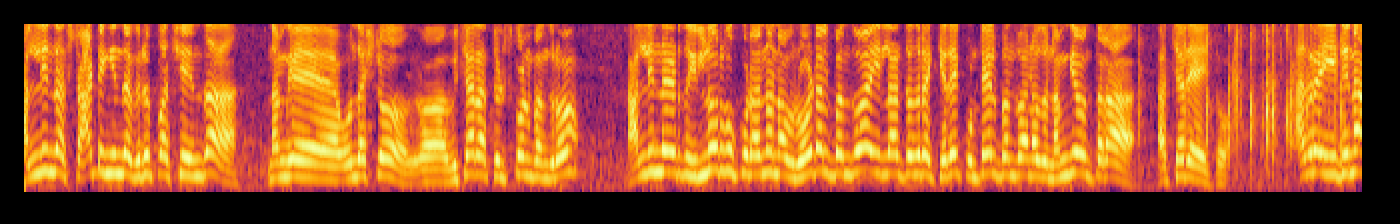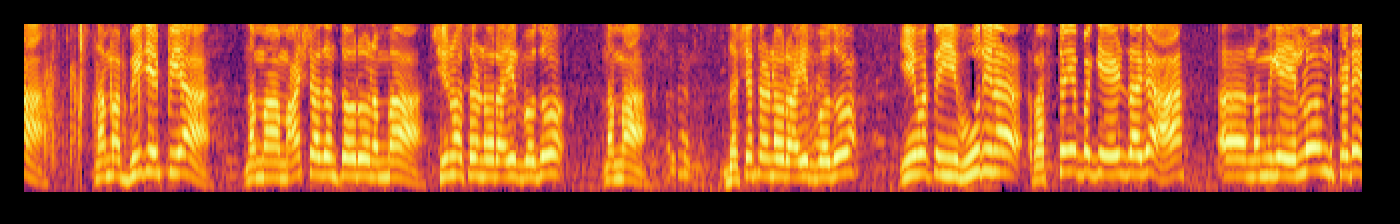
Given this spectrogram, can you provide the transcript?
ಅಲ್ಲಿಂದ ಸ್ಟಾರ್ಟಿಂಗಿಂದ ವಿರೂಪಾಕ್ಷಿಯಿಂದ ನಮಗೆ ಒಂದಷ್ಟು ವಿಚಾರ ತಿಳಿಸ್ಕೊಂಡು ಬಂದರು. ಅಲ್ಲಿಂದ ಹಿಡಿದು ಇಲ್ಲೋರ್ಗೂ ಕೂಡ ನಾವು ರೋಡಲ್ಲಿ ಬಂದ್ವ, ಇಲ್ಲ ಅಂತಂದರೆ ಕೆರೆ ಕುಂಟೆಯಲ್ಲಿ ಬಂದ್ವ ಅನ್ನೋದು ನಮಗೆ ಒಂಥರ ಅಚ್ಚರಿ ಆಯಿತು ಆದರೆ ಈ ದಿನ ನಮ್ಮ ಬಿ ಜೆ ಪಿಯ ನಮ್ಮ ಮಾಸ್ಟರ್ ಆದಂಥವರು ನಮ್ಮ ಶ್ರೀನಿವಾಸಣ್ಣವ್ರು ಆಗಿರ್ಬೋದು, ನಮ್ಮ ದರ್ಶತಣ್ಣವ್ರು ಆಗಿರ್ಬೋದು. ಇವತ್ತು ಈ ಊರಿನ ರಸ್ತೆಯ ಬಗ್ಗೆ ಹೇಳಿದಾಗ ನಮಗೆ ಎಲ್ಲೋ ಒಂದು ಕಡೆ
